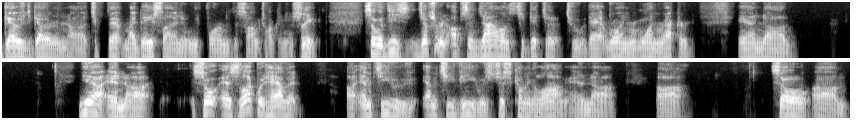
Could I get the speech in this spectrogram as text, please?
gathered together and uh, took that my bass line and we formed the song "Talking in Your Sleep." So these different ups and downs to get to to that one one record, and uh, yeah, and uh, so as luck would have it, uh, MTV MTV was just coming along, and uh, uh, so um,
